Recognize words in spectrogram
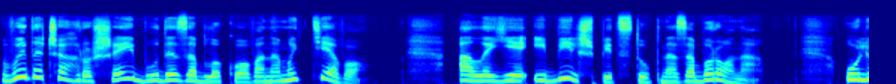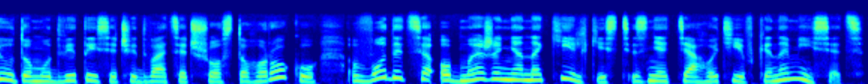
видача грошей буде заблокована миттєво. Але є і більш підступна заборона. У лютому 2026 року вводиться обмеження на кількість зняття готівки на місяць.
